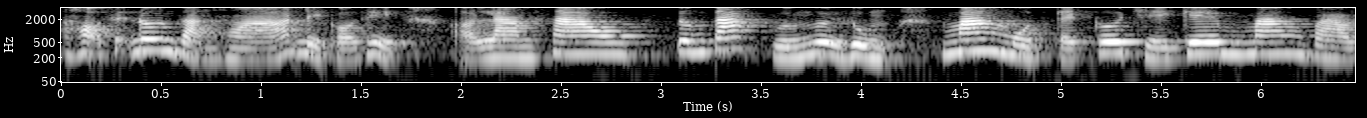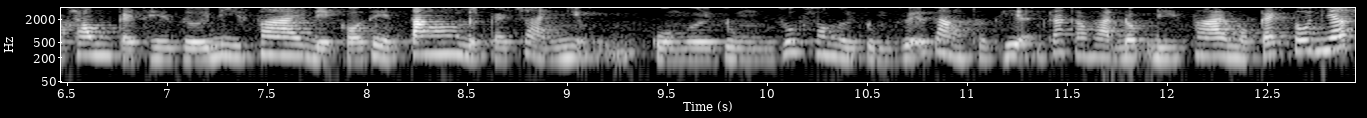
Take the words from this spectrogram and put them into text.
họ sẽ đơn giản hóa để có thể uh, làm sao tương tác với người dùng mang một cái cơ chế game mang vào trong cái thế giới DeFi để có thể tăng được cái trải nghiệm của người dùng giúp cho người dùng dễ dàng thực hiện các cái hoạt động DeFi một cách tốt nhất.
